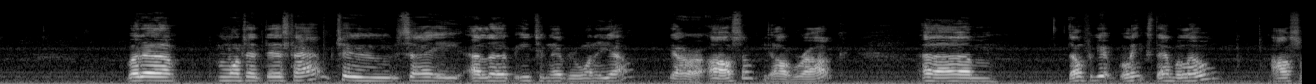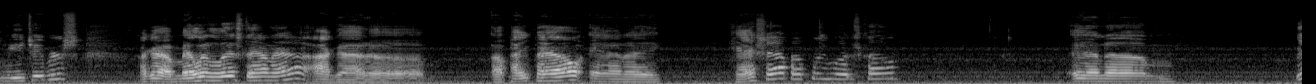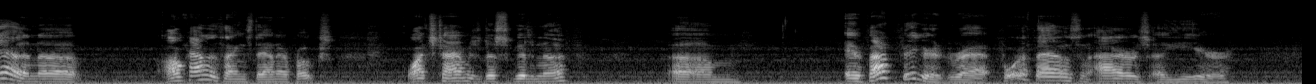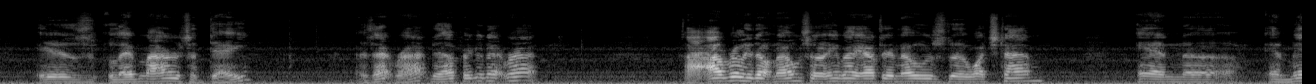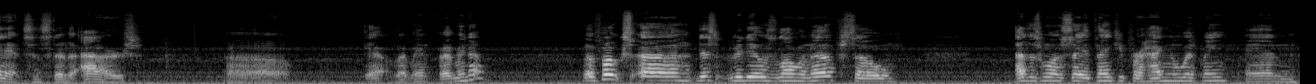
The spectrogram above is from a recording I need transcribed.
But uh, I want take this time to say I love each and every one of y'all. Y'all are awesome. Y'all rock. Um, don't forget links down below. Awesome YouTubers. I got a mailing list down there. I got a, a PayPal and a Cash App, I believe what it's called. And um, yeah, and uh, all kinds of things down there, folks. Watch time is just good enough. Um, if I figured right, 4,000 hours a year is 11 hours a day. Is that right? Did I figure that right? I, I really don't know. So anybody out there knows the watch time and uh, in minutes instead of hours? Uh, yeah, let me let me know. But folks, uh, this video is long enough, so I just want to say thank you for hanging with me and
